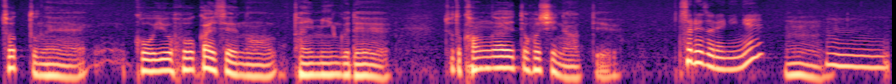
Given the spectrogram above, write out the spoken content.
ちょっとねこういう法改正のタイミングでちょっと考えてほしいなっていう、それぞれにね。うん。うん。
